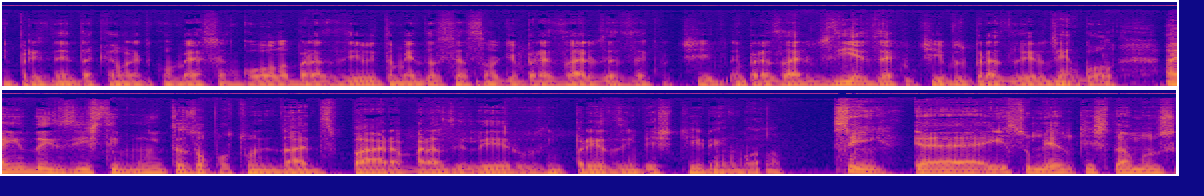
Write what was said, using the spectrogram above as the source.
e presidente da Câmara de Comércio Angola, Brasil e também da Associação de Empresários Executivos, Empresários e Executivos Brasileiros em Angola. Ainda existem muitas oportunidades para brasileiros, empresas investirem em Angola? Sim, é isso mesmo que estamos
